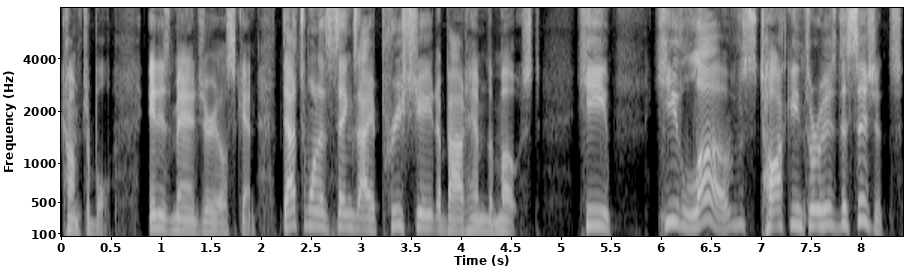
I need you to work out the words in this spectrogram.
comfortable in his managerial skin. That's one of the things I appreciate about him the most. He he loves talking through his decisions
